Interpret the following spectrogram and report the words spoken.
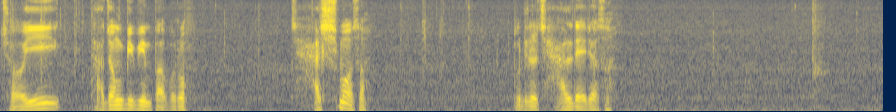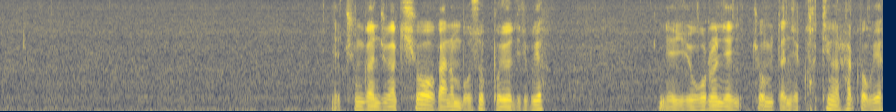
저희 다정 비빔밥으로 잘 심어서 뿌리를 잘 내려서 이제 중간중간 키워가는 모습 보여드리고요. 이제 요거를 이제 좀 이따 이제 커팅을 할 거고요.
